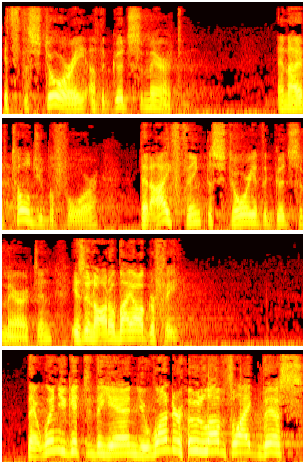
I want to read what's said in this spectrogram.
It's the story of the Good Samaritan. And I have told you before that I think the story of the Good Samaritan is an autobiography. That when you get to the end, you wonder who loves like this.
